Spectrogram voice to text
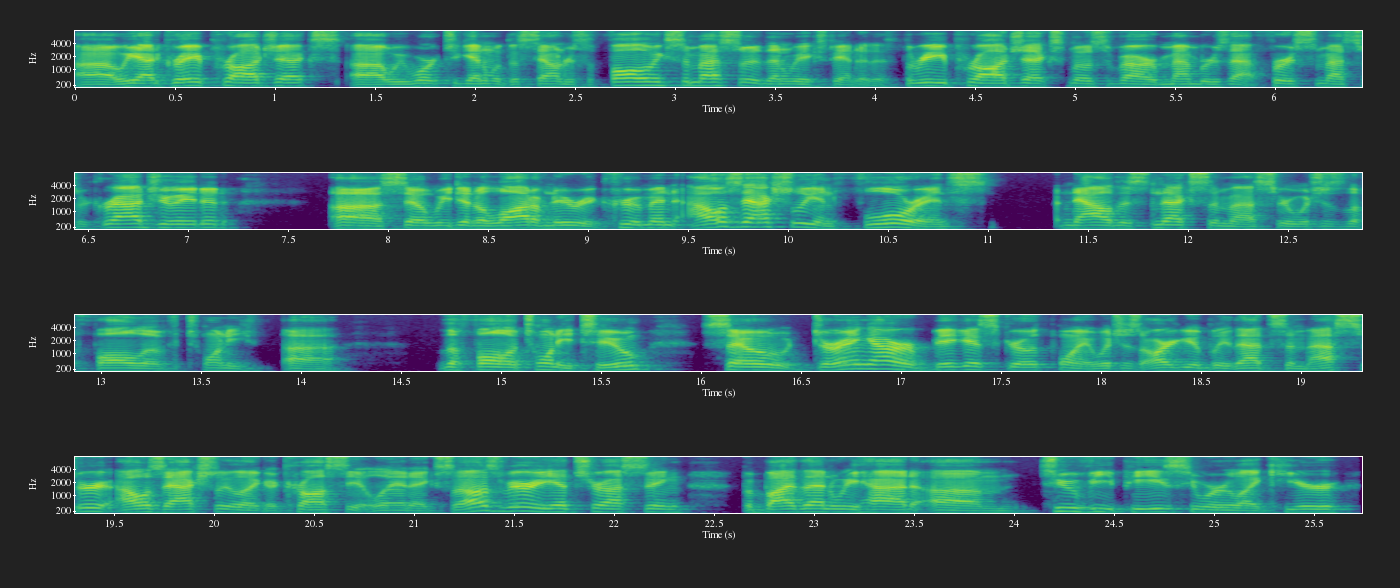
Uh, we had great projects. Uh, we worked again with the Sounders the following semester. Then we expanded to three projects. Most of our members that first semester graduated. Uh, so we did a lot of new recruitment. I was actually in Florence now this next semester, which is the fall of 20, uh, the fall of 22. So during our biggest growth point, which is arguably that semester, I was actually like across the Atlantic. So that was very interesting. But by then we had um, two VPs who were like here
